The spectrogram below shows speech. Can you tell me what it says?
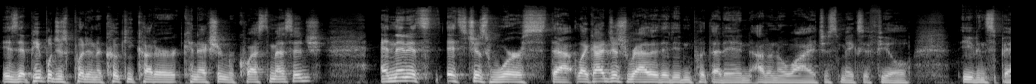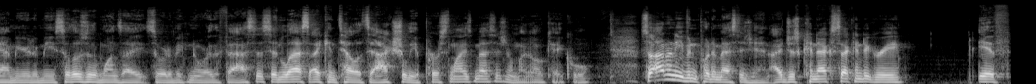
is that people just put in a cookie cutter connection request message and then it's it's just worse that like I'd just rather they didn't put that in. I don't know why. It just makes it feel even spammier to me. So those are the ones I sort of ignore the fastest, unless I can tell it's actually a personalized message. I'm like, okay, cool. So I don't even put a message in. I just connect second degree if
